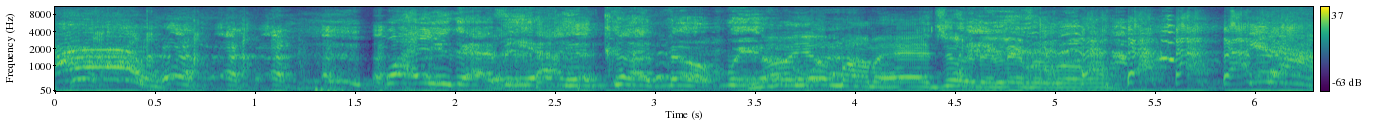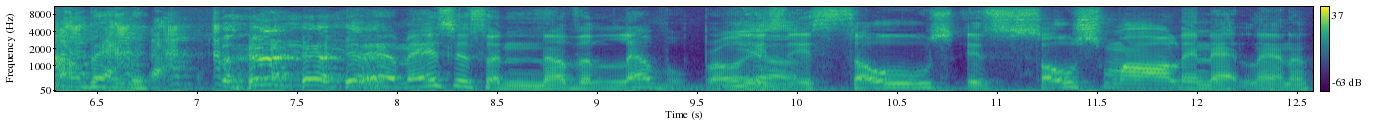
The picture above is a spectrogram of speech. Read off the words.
Ah. Why you gotta be out here cutting up with No, your mama had you in the living room. Get out, baby. yeah, man, it's just another level, bro. It's, it's so it's so small in Atlanta,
